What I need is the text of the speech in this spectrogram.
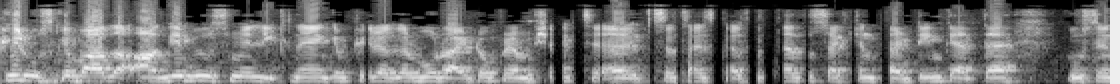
फिर उसके बाद आगे भी उसमें लिखने हैं कि फिर अगर वो राइट ऑफ़ प्रेमशन एक्सरसाइज कर सकता है तो सेक्शन थर्टीन कहता है कि उसने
